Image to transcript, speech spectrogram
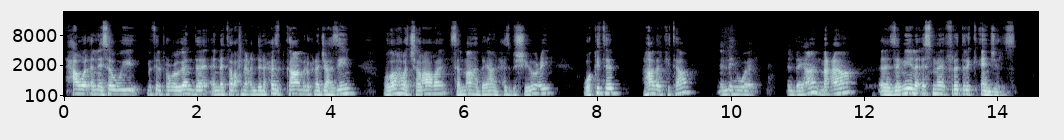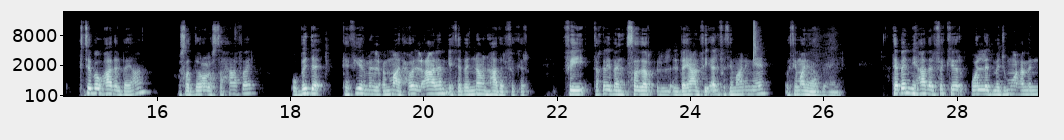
حاول انه يسوي مثل بروباغندا أن ترى إحنا عندنا حزب كامل وإحنا جاهزين. وظهرت شرارة سماها بيان الحزب الشيوعي وكتب هذا الكتاب اللي هو البيان مع آه، زميله اسمه فريدريك أنجلز. كتبوا هذا البيان وصدروه للصحافة وبدأ كثير من العمال حول العالم يتبنون هذا الفكر في تقريبا صدر البيان في 1848 تبني هذا الفكر ولد مجموعة من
